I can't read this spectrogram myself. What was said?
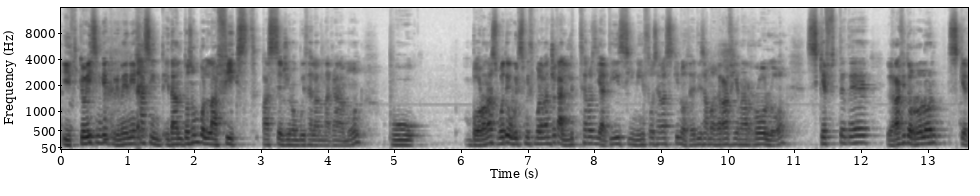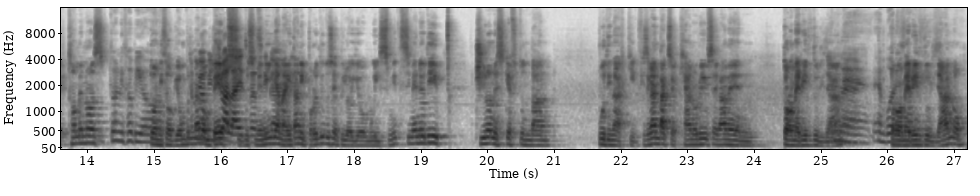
οι δυο οι συγκεκριμένοι είχα συν- ήταν τόσο πολλά fixed πας σε εκείνο που ήθελαν να κάνουν που μπορώ να σου πω ότι ο Will Smith μπορεί να είναι και καλύτερος γιατί συνήθως ένας σκηνοθέτης άμα γράφει ένα ρόλο σκέφτεται, γράφει τον ρόλο σκεπτόμενος Τον ηθοποιό. τον ηθοποιό που Το να τον πιο παίξει visualize που σημαίνει βασικά, για να ναι. ήταν η πρώτη τους επιλογή ο Will Smith σημαίνει ότι τσίνον σκέφτονταν που την αρχή. Φυσικά εντάξει ο Keanu Reeves έκαμε τρομερή δουλειά. Ναι, ε, μπορείς τρομερή να δεις. δουλειά. Ο-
